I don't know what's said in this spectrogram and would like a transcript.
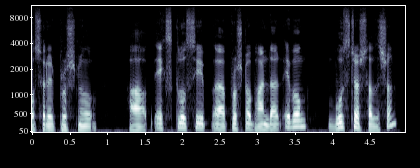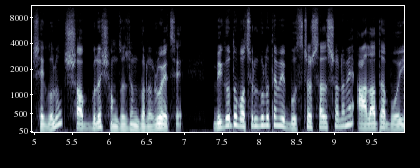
বছরের প্রশ্ন এক্সক্লুসিভ প্রশ্ন ভাণ্ডার এবং বুস্টার সাজেশন সেগুলো সবগুলো সংযোজন করা রয়েছে। বিগত বছরগুলোতে আমি বুস্টার সাজেশন নামে আলাদা বই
